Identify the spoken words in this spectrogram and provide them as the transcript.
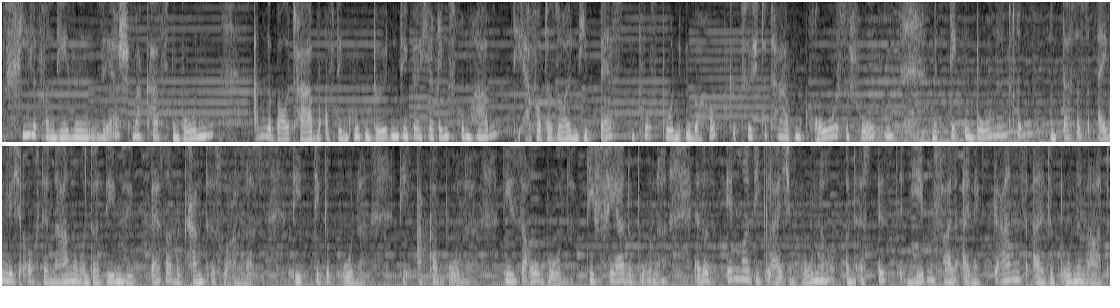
viele von diesen sehr schmackhaften Bohnen angebaut haben auf den guten Böden, die wir hier ringsrum haben. Die Erfurter sollen die besten Puffbohnen überhaupt gezüchtet haben. Große Schoten mit dicken Bohnen drin. Und das ist eigentlich auch der Name, unter dem sie besser bekannt ist woanders. Die dicke Bohne, die Ackerbohne, die Saubohne, die Pferdebohne. Es ist immer die gleiche Bohne und es ist in jedem Fall eine ganz alte Bohnenart.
